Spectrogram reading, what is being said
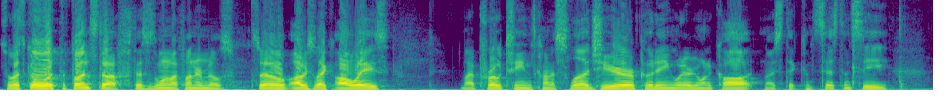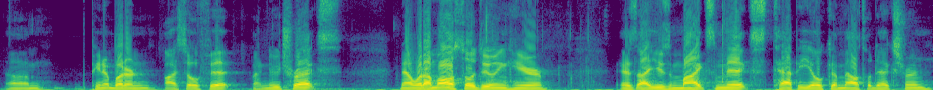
So let's go with the fun stuff. This is one of my funner meals. So obviously, like always, my protein's kind of sludge here, pudding, whatever you want to call it. Nice thick consistency. Um, peanut butter and ISOFIT, my Nutrex. Now what I'm also doing here is I use Mike's Mix Tapioca Maltodextrin.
